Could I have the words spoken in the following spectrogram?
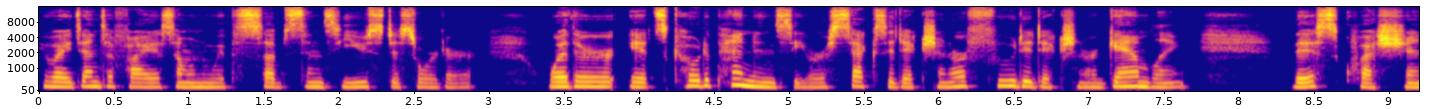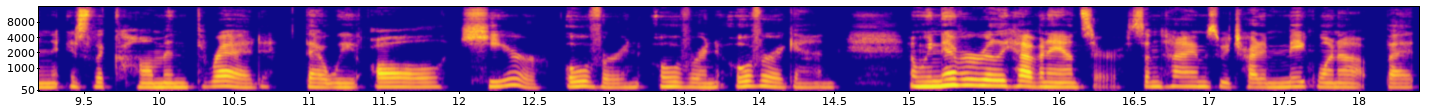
you identify as someone with substance use disorder, whether it's codependency or sex addiction or food addiction or gambling. This question is the common thread that we all hear over and over and over again. And we never really have an answer. Sometimes we try to make one up, but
